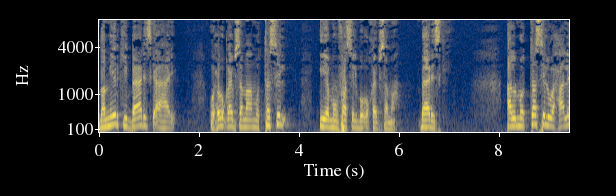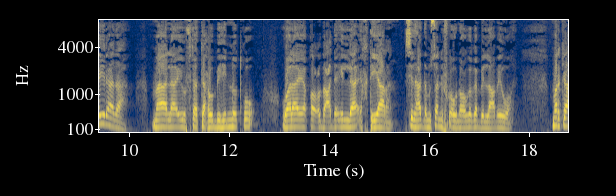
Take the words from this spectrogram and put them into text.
damiirkii baariska ahay wuxuu u qeybsamaa mutasil iyo munfasil buu u qeybsamaa baariski. Almutasil waxaa la yidhaahdaa maa laa yuftataxu bihi nutqu walaa yaqacu bacda ilaa ikhtiyaaran sida hadda musanifka uu noogaga bilaabay waay. Marka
